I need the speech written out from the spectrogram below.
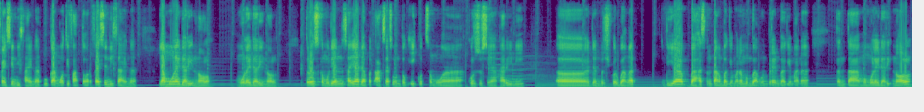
fashion designer bukan motivator fashion designer yang mulai dari nol mulai dari nol. Terus kemudian saya dapat akses untuk ikut semua kursusnya hari ini. Uh, dan bersyukur banget dia bahas tentang bagaimana membangun brand bagaimana tentang memulai dari nol.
